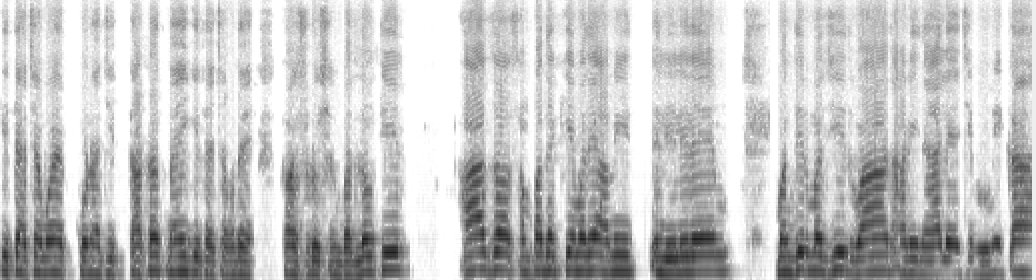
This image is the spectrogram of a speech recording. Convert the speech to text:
की त्याच्यामुळे कोणाची ताकद नाही की त्याच्यामध्ये कॉन्स्टिट्यूशन बदलवतील. आज संपादकीयमध्ये आम्ही लिहिलेले मंदिर मस्जिद वाद आणि न्यायालयाची भूमिका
